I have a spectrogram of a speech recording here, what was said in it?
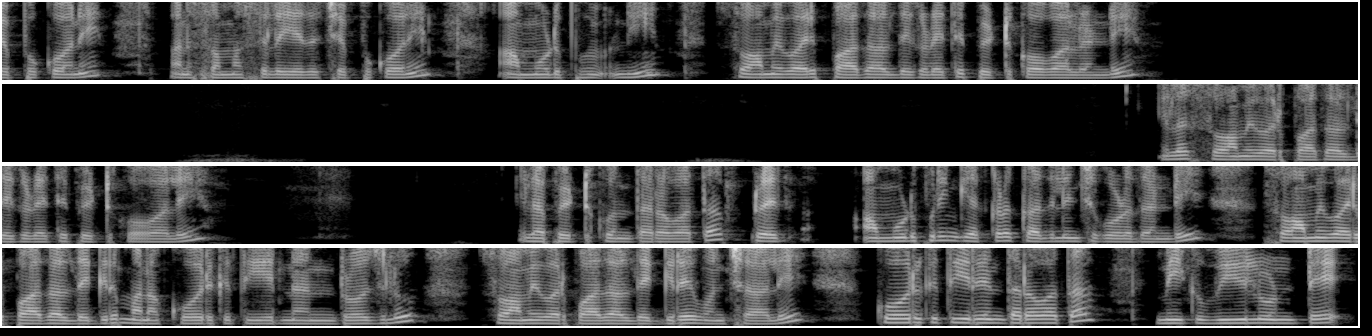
చెప్పుకొని మన సమస్యలు ఏదో చెప్పుకొని ఆ ముడుపుని స్వామివారి పాదాల దగ్గరైతే పెట్టుకోవాలండి. ఇలా స్వామివారి పాదాల దగ్గరైతే పెట్టుకోవాలి. ఇలా పెట్టుకున్న తర్వాత ప్ర ఆ ముడుపుని ఇంకెక్కడ కదిలించకూడదండి. స్వామివారి పాదాల దగ్గర మన కోరిక తీరిన రోజులు స్వామివారి పాదాల దగ్గరే ఉంచాలి. కోరిక తీరిన తర్వాత మీకు వీలుంటే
